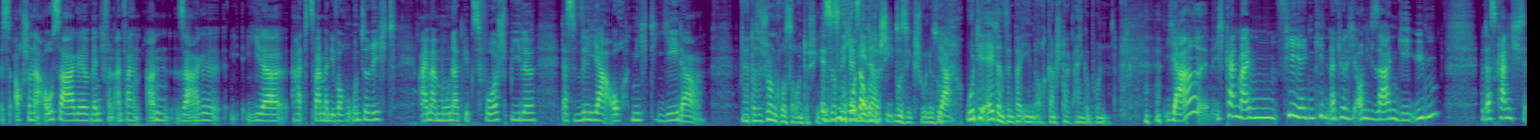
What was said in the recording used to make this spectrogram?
ist auch schon eine Aussage, wenn ich von Anfang an sage, jeder hat zweimal die Woche Unterricht, einmal im Monat gibt es Vorspiele. Das will ja auch nicht jeder. Ja, das ist schon ein großer Unterschied. Es ist, ist nicht großer Unterschied. Musikschule so. Ja. Und die Eltern sind bei Ihnen auch ganz stark eingebunden. Ja, ich kann meinem vierjährigen Kind natürlich auch nicht sagen, geh üben. Das kann ich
